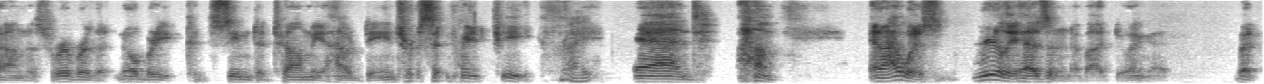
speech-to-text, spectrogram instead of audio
down this river that nobody could seem to tell me how dangerous it might be. Right. And um, and I was really hesitant about doing it. But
